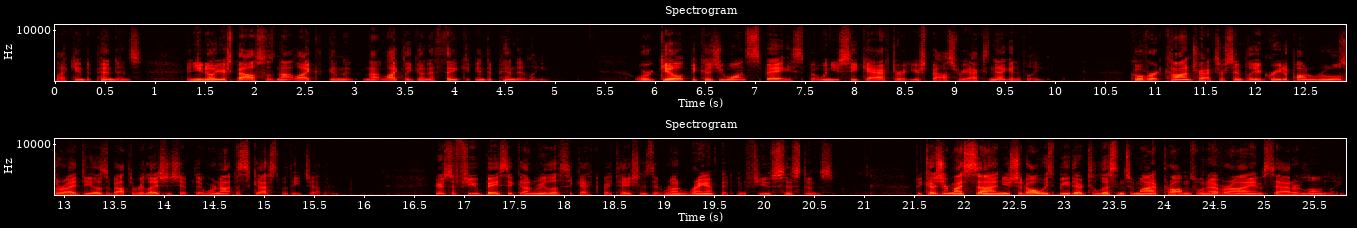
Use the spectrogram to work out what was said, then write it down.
like independence, and you know your spouse is not, like, not likely going to think independently or guilt because you want space, but when you seek after it, your spouse reacts negatively. Covert contracts are simply agreed upon rules or ideas about the relationship that were not discussed with each other. Here's a few basic unrealistic expectations that run rampant in fused systems. Because you're my son, you should always be there to listen to my problems whenever I am sad or lonely.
